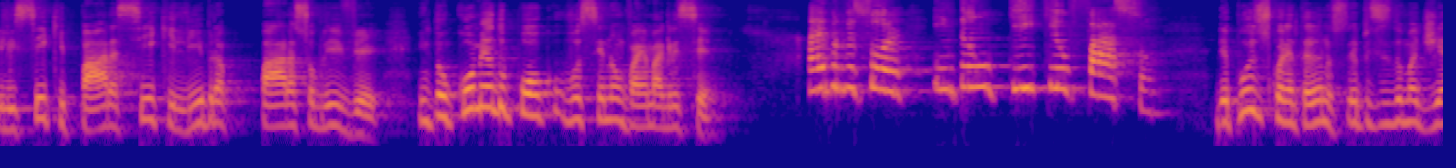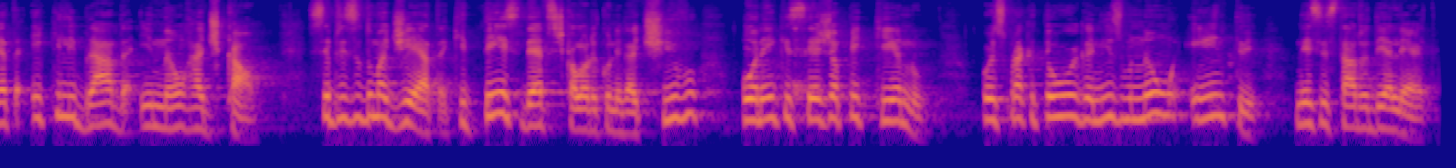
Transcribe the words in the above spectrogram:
ele se equipara, se equilibra para sobreviver. Então, comendo pouco, você não vai emagrecer. Ai, professor, então o que, que eu faço? Depois dos 40 anos, você precisa de uma dieta equilibrada e não radical. Você precisa de uma dieta que tenha esse déficit calórico negativo, porém que seja pequeno, pois para que teu organismo não entre nesse estado de alerta.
